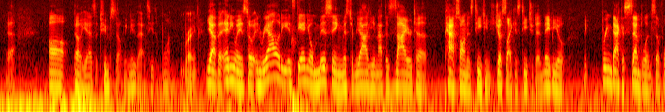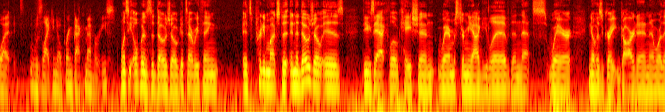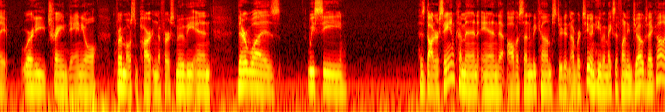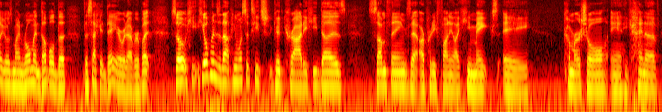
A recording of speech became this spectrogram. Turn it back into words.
Uh, oh, he has a tombstone. We knew that in season one. Right. Yeah, but anyways, so in reality, it's Daniel missing Mr. Miyagi and that desire to pass on his teachings just like his teacher did. Maybe he'll like bring back a semblance of what it was like, you know, bring back memories. Once he opens the dojo, gets everything, it's pretty much the and the dojo is the exact location where Mr. Miyagi lived, and that's where you know his great garden and where they where he trained Daniel for the most part in the first movie. And there was we see his daughter Sam come in and all of a sudden becomes student number two. And he even makes a funny joke like, oh, he goes, my enrollment doubled the, the second day or whatever. But so he, he opens it up. He wants to teach good karate. He does some things that are pretty funny. Like he makes a commercial and he kind of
